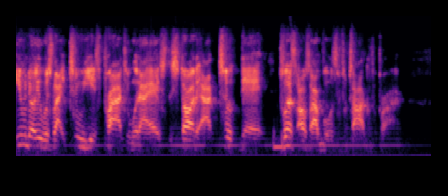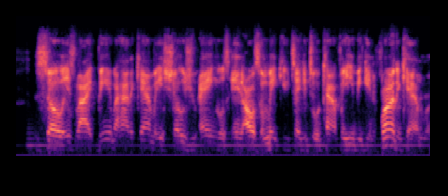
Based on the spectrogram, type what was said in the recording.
Even though it was like two years prior to when I actually started, I took that. Plus, also I was a photographer prior. So it's like being behind the camera, it shows you angles and also make you take into account for you even getting in front of the camera.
